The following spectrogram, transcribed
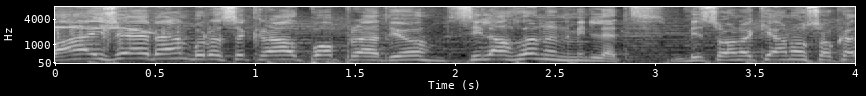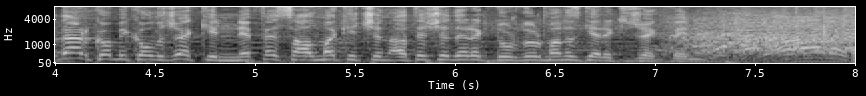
Bay J ben, burası Kral Pop Radyo. Silahlanın millet. Bir sonraki anons o kadar komik olacak ki nefes almak için ateş ederek durdurmanız gerekecek benim. Evet.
